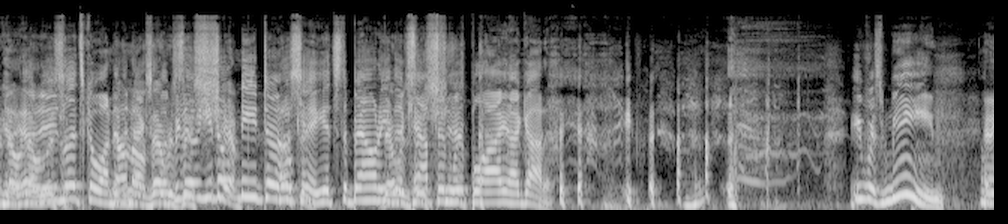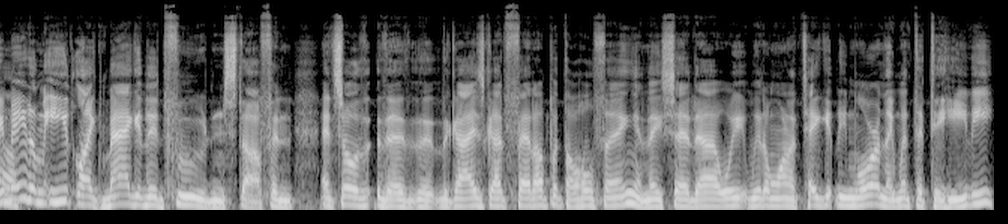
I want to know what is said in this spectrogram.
th- okay. Uh, listen. Let's go on to No, the no, next there clip. was You, know, this you don't need to. Listen, okay, it's the bounty. there The was this captain was ship. Bligh. I got it. he was mean. And Oh. he made them eat like maggoted food and stuff, and and so the, the the guys got fed up with the whole thing, and they said uh, we we don't want to take it anymore, and they went to Tahiti,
